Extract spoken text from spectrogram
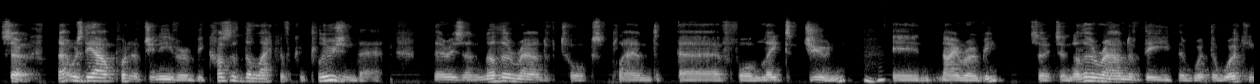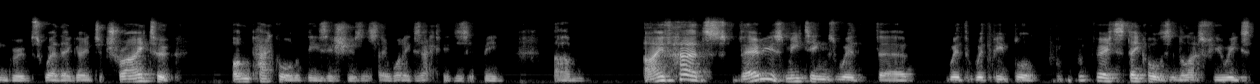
So that was the output of Geneva, and because of the lack of conclusion there, there is another round of talks planned uh, for late June mm-hmm. in Nairobi. So it's another round of the, the the working groups where they're going to try to unpack all of these issues and say what exactly does it mean. Um, I've had various meetings with uh, with with people, with various stakeholders in the last few weeks,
